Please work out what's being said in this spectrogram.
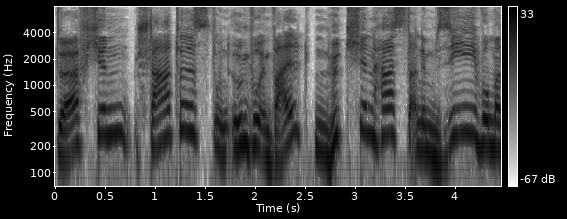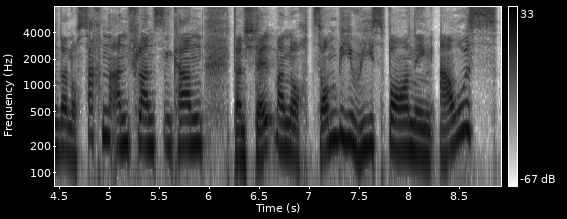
Dörfchen startest und irgendwo im Wald ein Hüttchen hast, an einem See, wo man dann noch Sachen anpflanzen kann, dann stellt man noch Zombie-Respawning aus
